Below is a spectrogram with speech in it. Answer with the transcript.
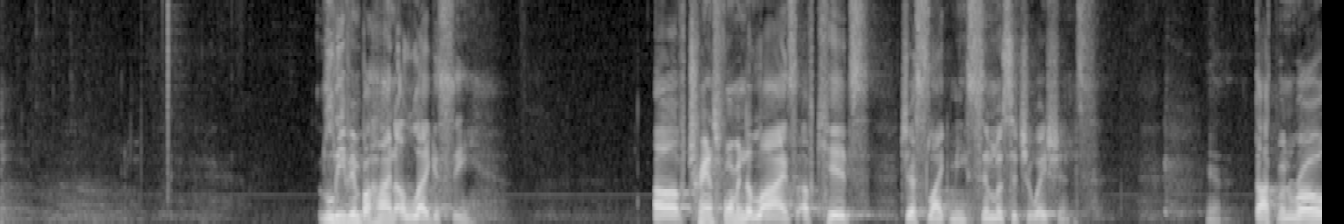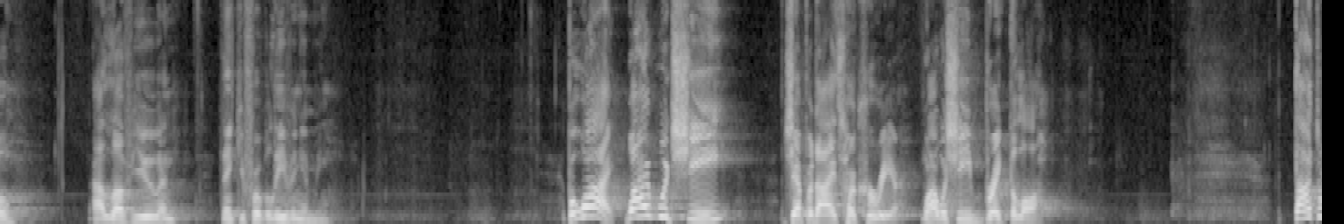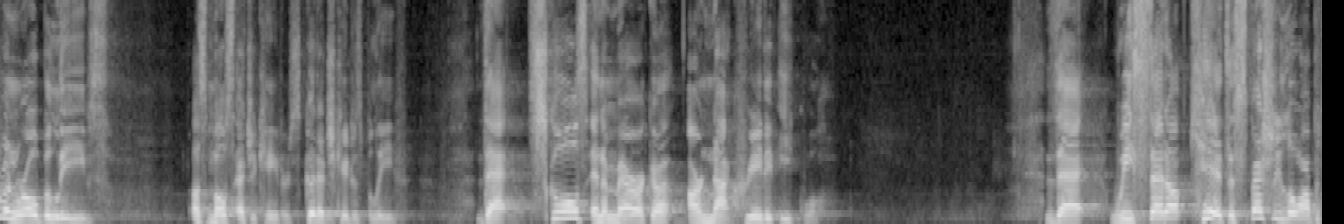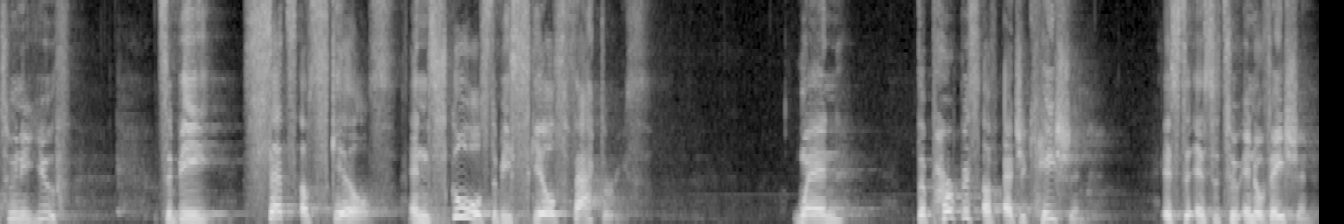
leaving behind a legacy of transforming the lives of kids just like me, similar situations. Yeah. Dr. Monroe, I love you and thank you for believing in me. But why? Why would she jeopardize her career? Why would she break the law? Dr. Monroe believes, as most educators, good educators believe, that schools in America are not created equal. That we set up kids, especially low opportunity youth, to be sets of skills, and schools to be skills factories. When the purpose of education is to institute innovation,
